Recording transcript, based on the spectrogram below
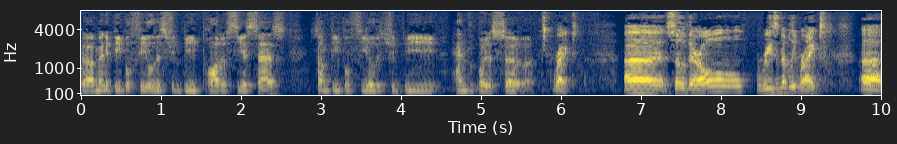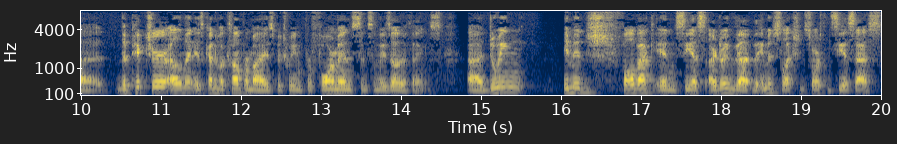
Uh, many people feel this should be part of CSS. Some people feel it should be handled by the server. Right. Uh, so they're all reasonably right. Uh, the picture element is kind of a compromise between performance and some of these other things. Uh, doing image fallback in CS, or doing the, the image selection source in CSS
